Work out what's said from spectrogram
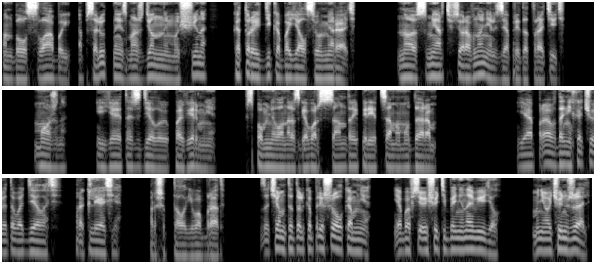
он был слабый, абсолютно изможденный мужчина, который дико боялся умирать. Но смерть все равно нельзя предотвратить. «Можно, и я это сделаю, поверь мне», — вспомнил он разговор с Сандрой перед самым ударом. «Я правда не хочу этого делать, проклятие», — прошептал его брат. «Зачем ты только пришел ко мне? Я бы все еще тебя ненавидел. Мне очень жаль».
